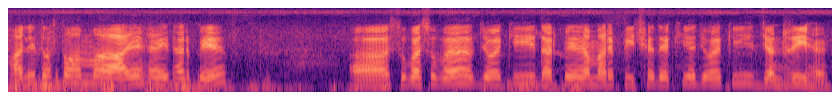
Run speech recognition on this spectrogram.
फाली दोस्तों हम आए हैं इधर पे। सुबह सुबह जो है कि इधर पे हमारे पीछे देखिए जो है कि जनरी है।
